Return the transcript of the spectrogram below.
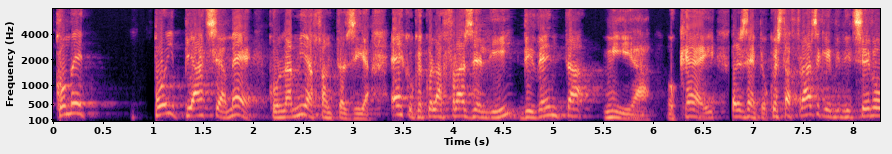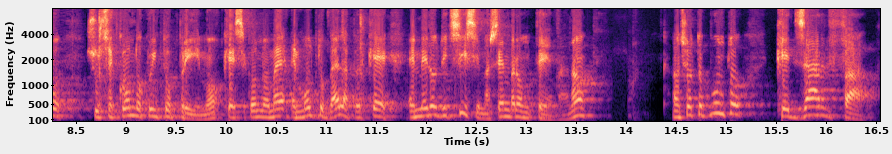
come poi piace a me, con la mia fantasia. Ecco che quella frase lì diventa mia, ok? Per esempio, questa frase che vi dicevo sul secondo, quinto, primo, che secondo me è molto bella perché è melodicissima, sembra un tema, no? A un certo punto, che Zard fa?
